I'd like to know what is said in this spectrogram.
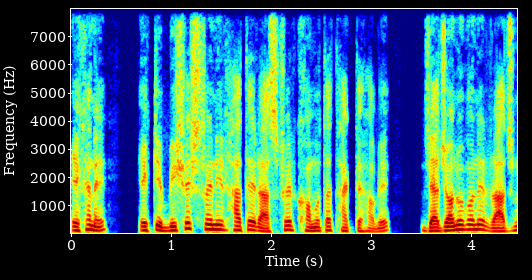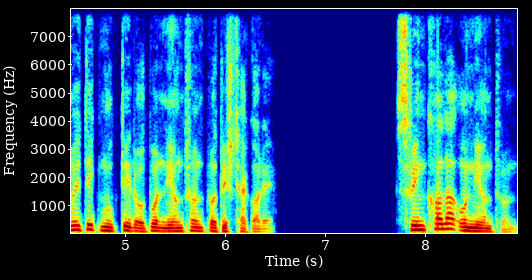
এখানে একটি বিশেষ শ্রেণির হাতে রাষ্ট্রের ক্ষমতা থাকতে হবে, যা জনগণের রাজনৈতিক মুক্তির ওপর নিয়ন্ত্রণ প্রতিষ্ঠা করে। শৃঙ্খলা ও নিয়ন্ত্রণ।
